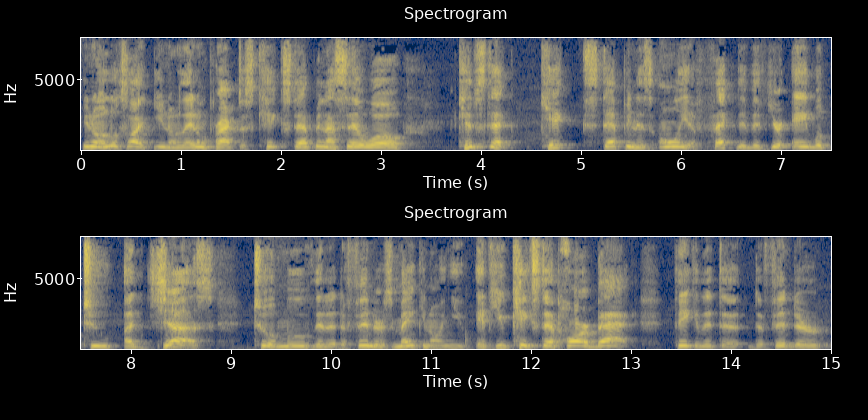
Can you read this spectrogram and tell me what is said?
you know, it looks like, you know, they don't practice kick stepping. I said, well, kick, step, kick stepping is only effective if you're able to adjust to a move that a defender is making on you. If you kick step hard back, thinking that the defender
